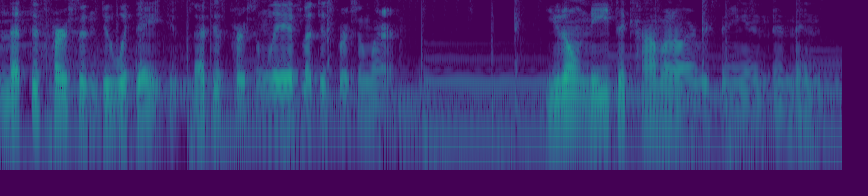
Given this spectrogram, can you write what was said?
let this person do what they do. Let this person live. Let this person learn. You don't need to comment on everything, and and, and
